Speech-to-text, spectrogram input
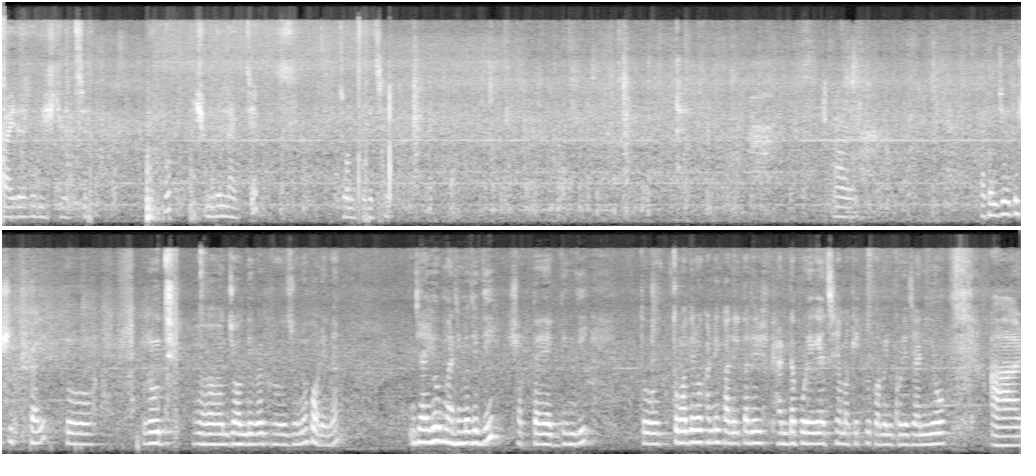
বাইরে দেখো বৃষ্টি হচ্ছে। দেখো কি সুন্দর লাগছে, জল পড়েছে। আর এখন যেহেতু শীতকাল, তো রোজ জল দেওয়ার প্রয়োজনও পড়ে না। যাই হোক, মাঝে মাঝে দিই, সপ্তাহে একদিন দিই। তো তোমাদের ওখানে কাদের কাদের ঠান্ডা পড়ে গেছে আমাকে একটু কমেন্ট করে জানিও। আর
